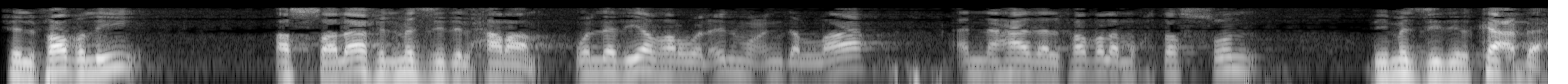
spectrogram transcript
في الفضل الصلاة في المسجد الحرام والذي يظهر والعلم عند الله أن هذا الفضل مختص بمسجد الكعبة.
